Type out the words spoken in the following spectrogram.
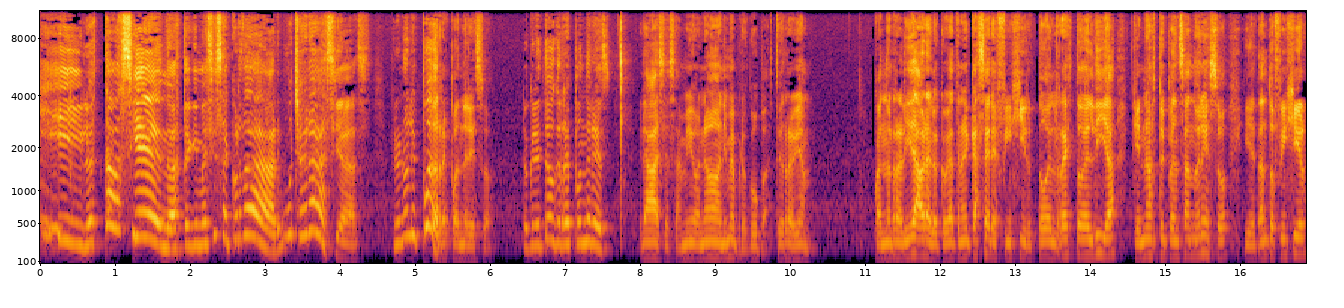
Y lo estaba haciendo hasta que me hacías acordar. Muchas gracias. Pero no le puedo responder eso. Lo que le tengo que responder es, gracias amigo, no, ni me preocupa, estoy re bien. Cuando en realidad ahora lo que voy a tener que hacer es fingir todo el resto del día que no estoy pensando en eso y de tanto fingir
